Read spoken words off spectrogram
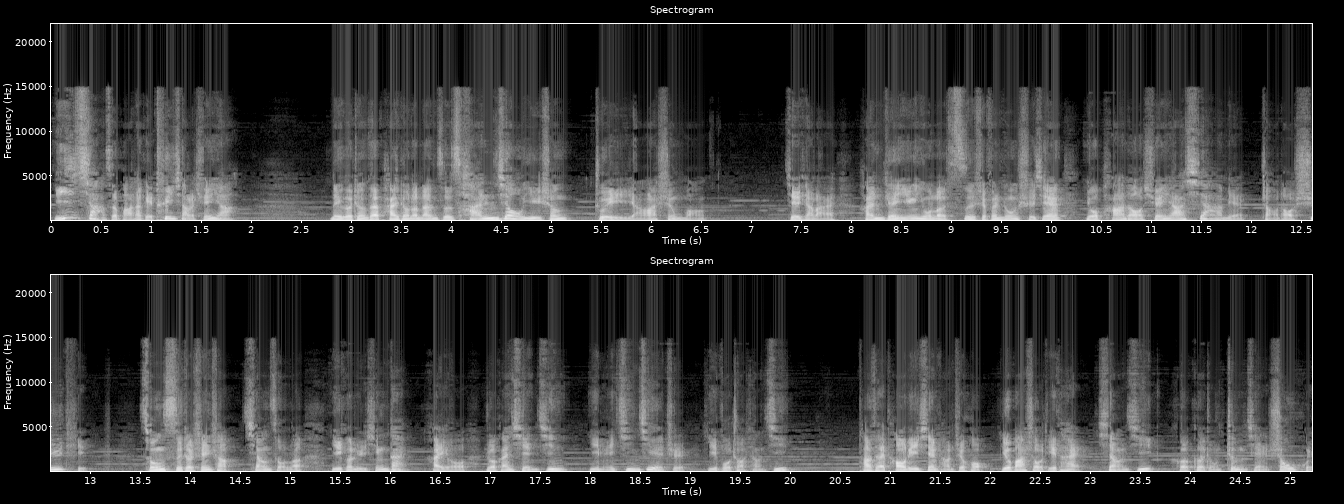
一下子把他给推下了悬崖。那个正在拍照的男子惨叫一声，坠崖身亡。接下来，韩振营用了四十分钟时间，又爬到悬崖下面找到尸体，从死者身上抢走了一个旅行袋，还有若干现金、一枚金戒指、一部照相机。他在逃离现场之后，又把手提袋、相机和各种证件烧毁。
